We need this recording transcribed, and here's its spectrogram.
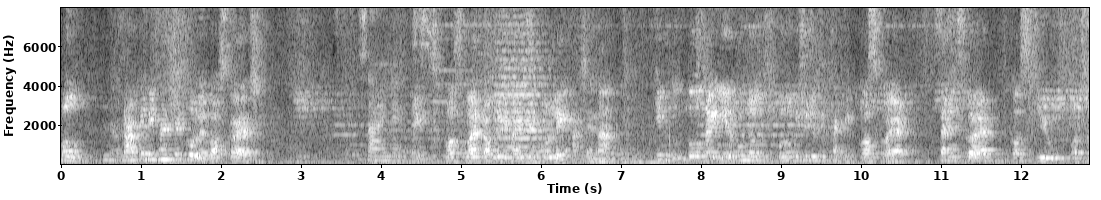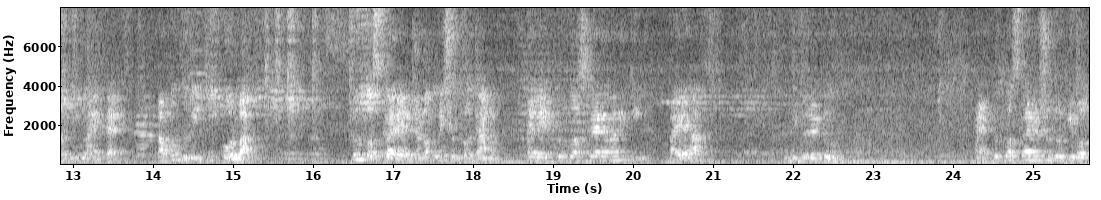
বল কাকে ডিফারেন্সিয়েট করলে? cos স্কয়ার আসে সাইন এই cos স্কয়ার কাউকে ডিফারেন্সিয়েট করলেই আসে না। কিন্তু তো তাই এরকম কোনো কিছু যদি থাকে cos square sin square cos cube or something like that তখন তুমি কি করবা? 2 cos স্কয়ারের জন্য তুমি সূত্র জানো। তাহলে 2 cos স্কয়ার মানে কি? বাইরে হাফ ভিতরে 2 হ্যাঁ 2 cos স্কয়ারের সূত্র কি বল?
